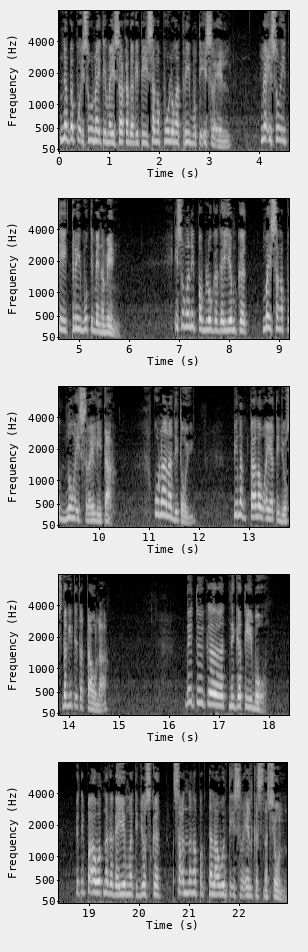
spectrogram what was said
Nagapo iso na iti maysa kadagiti sangapulo nga tribu ti Israel, nga iso iti tribu ti Benjamin. Iso nga ni Pablo gagayam kat may sangapudno nga Israelita. Kuna na ditoy, pinagtalaw ay ti Diyos dagiti tattaw na. Daytoy kat negatibo. Kat ipaawat nagagayam nga ti Diyos kat saan na nga pagtalawon ti Israel kas nasyon.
